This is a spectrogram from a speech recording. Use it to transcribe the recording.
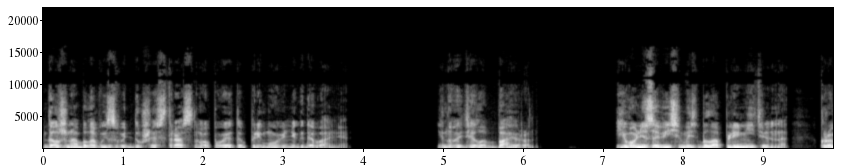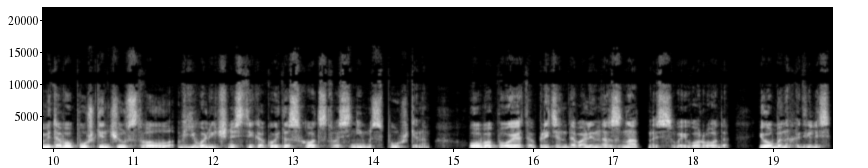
должна была вызвать в душе страстного поэта прямое негодование. Иное дело Байрон. Его независимость была пленительна. Кроме того, Пушкин чувствовал в его личности какое-то сходство с ним, с Пушкиным. Оба поэта претендовали на знатность своего рода, и оба находились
